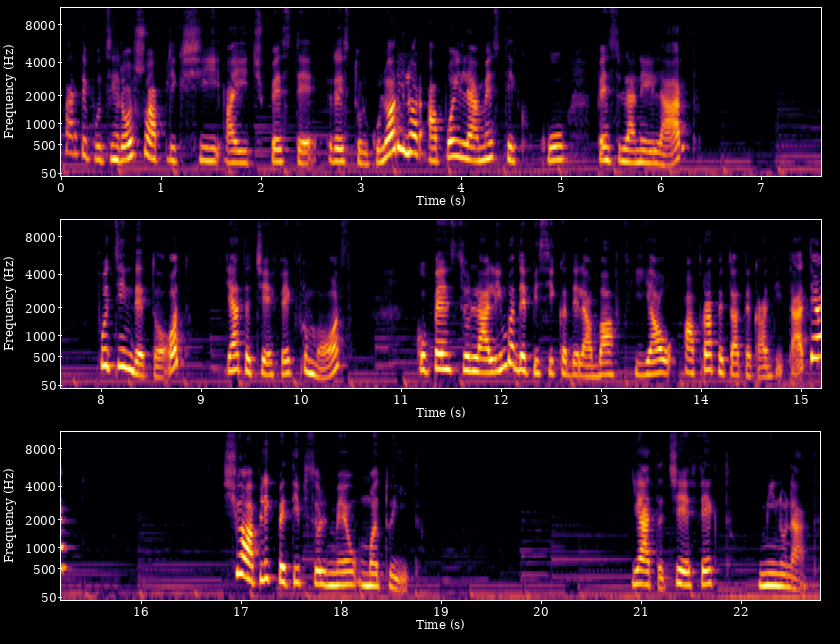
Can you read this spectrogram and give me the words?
Foarte puțin roșu aplic și aici peste restul culorilor, apoi le amestec cu pensula nail art. Puțin de tot, iată ce efect frumos. Cu pensula limbă de pisică de la BAF iau aproape toată cantitatea și o aplic pe tipsul meu mătuit. Iată ce efect minunat!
